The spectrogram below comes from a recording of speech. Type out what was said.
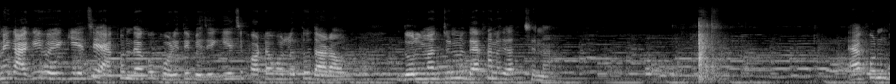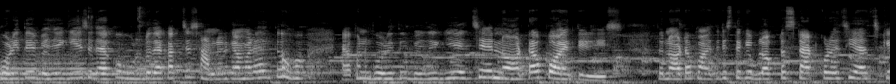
অনেক আগে হয়ে গিয়েছে, এখন দেখো ঘড়িতে বেজে গিয়েছে কটা বলো তো? দাঁড়াও, দোলনার জন্য দেখানো যাচ্ছে না। এখন ঘড়িতে বেজে গিয়েছে, দেখো উল্টো দেখাচ্ছে সামনের ক্যামেরায় তো, এখন ঘড়িতে বেজে গিয়েছে নটা পঁয়ত্রিশ। তো নটা পঁয়ত্রিশ থেকে ব্লগটা স্টার্ট করেছি আজকে।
